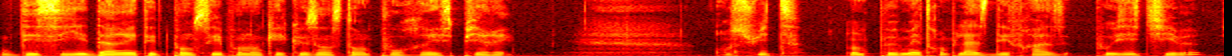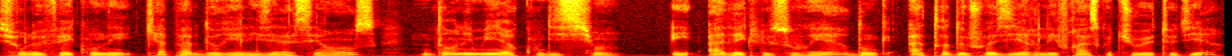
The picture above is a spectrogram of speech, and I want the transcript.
d'essayer d'arrêter de penser pendant quelques instants pour respirer. Ensuite, on peut mettre en place des phrases positives sur le fait qu'on est capable de réaliser la séance dans les meilleures conditions et avec le sourire. Donc à toi de choisir les phrases que tu veux te dire,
